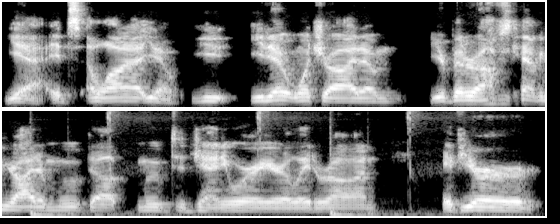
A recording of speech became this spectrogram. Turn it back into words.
yeah, it's a lot of you know you you don't want your item. You're better off having your item moved up, moved to January or later on. If you're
